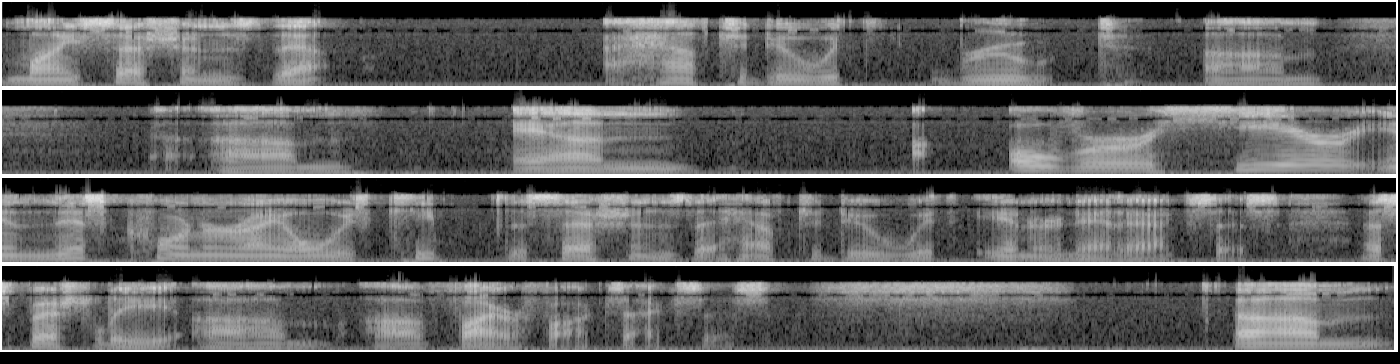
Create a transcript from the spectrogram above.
my sessions that have to do with root. Um, um, and over here in this corner, I always keep the sessions that have to do with internet access, especially um, uh, Firefox access. Um,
